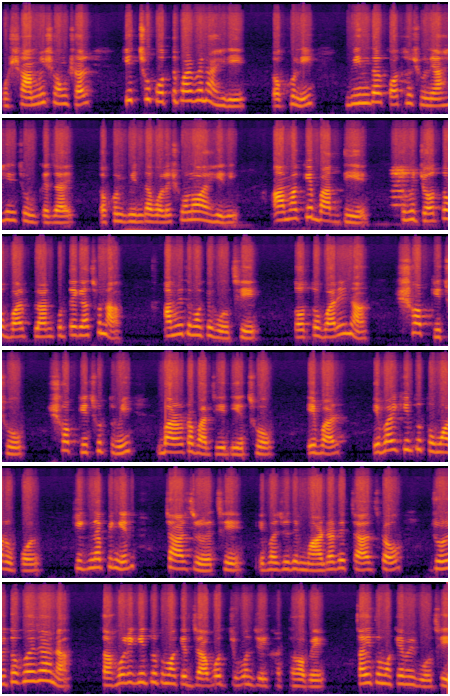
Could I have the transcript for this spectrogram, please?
ও স্বামী সংসার কিচ্ছু করতে পারবে না আহিরি। তখনই বৃন্দার কথা শুনে আহিরি চমকে যায়। তখন বৃন্দা বলে, শোনো আহিরি, আমাকে বাদ দিয়ে তুমি যতবার প্ল্যান করতে গেছো না, আমি তোমাকে বলছি, ততবারই না সবকিছু সবকিছু তুমি বারোটা বাজিয়ে দিয়েছ। এবার এবার কিন্তু তোমার উপর কিডন্যাপিং এর চার্জ রয়েছে। এবার যদি মার্ডারের চার্জটাও জড়িত হয়ে যায় না, তাহলে কিন্তু তোমাকে যাবজ্জীবন জেল খাটতে হবে। তাই তোমাকে আমি বলছি,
